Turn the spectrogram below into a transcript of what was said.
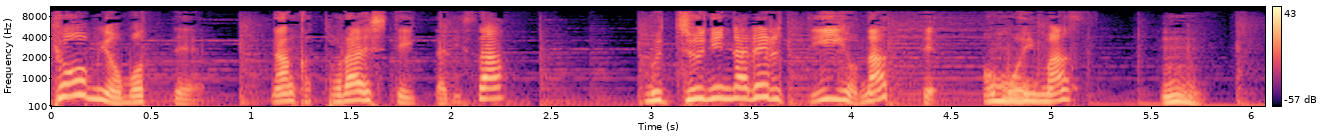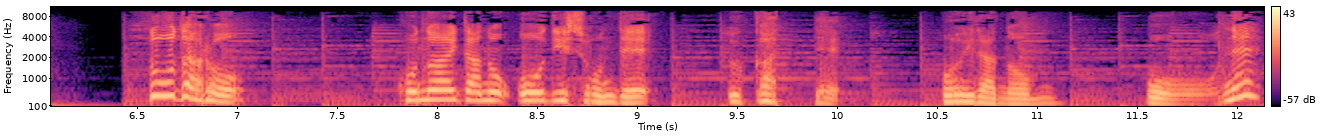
興味を持って、なんかトライしていったりさ、夢中になれるっていいよなって思います。うん。どうだろう？この間のオーディションで受かって、おいらの、こうね、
